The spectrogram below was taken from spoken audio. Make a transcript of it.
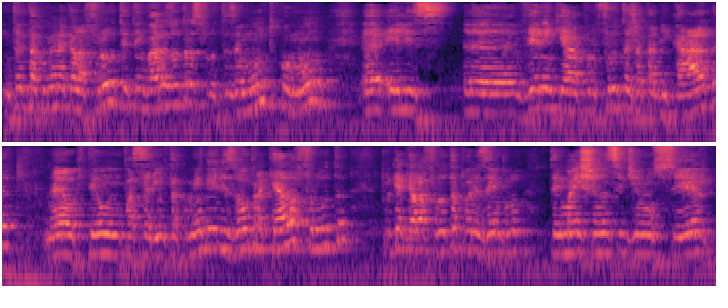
Então ele está comendo aquela fruta e tem várias outras frutas. É muito comum uh, eles uh, verem que a fruta já está bicada, né? ou que tem um passarinho que está comendo, e eles vão para aquela fruta porque aquela fruta, por exemplo, tem mais chance de não ser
